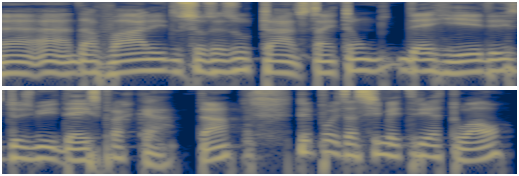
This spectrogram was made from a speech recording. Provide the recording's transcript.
ah, ah da Vale e dos seus resultados. Tá? Então, DRE desde 2010 para cá. Tá? Depois, a simetria atual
